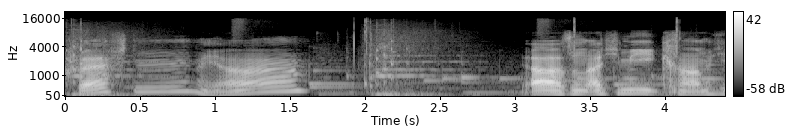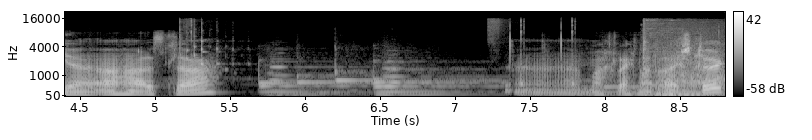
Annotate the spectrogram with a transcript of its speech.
Craften, ja. Ja, so ein Alchemie-Kram hier. Aha, alles klar. Äh, mach gleich mal drei Stück.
